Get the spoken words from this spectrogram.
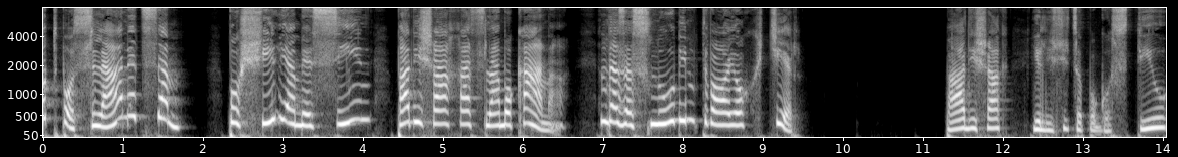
Odposlanec sem, pošilja me sin Padišaha Slamokana, da zasnubim tvojo hčer. Padišah je lisico pogostil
